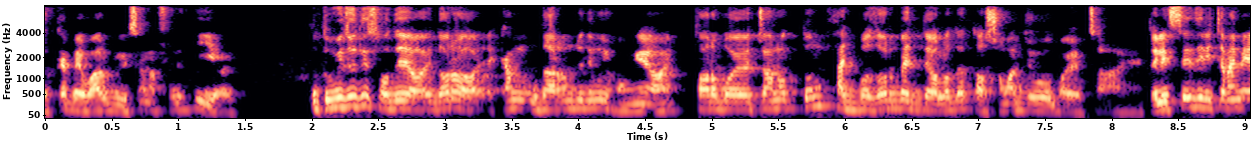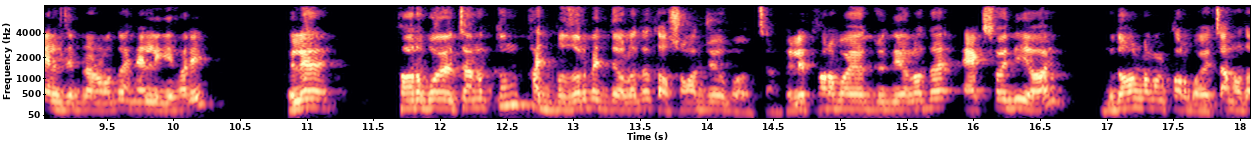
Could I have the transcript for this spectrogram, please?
যকে ব্যবহার করেছেন আসলে কি হয়? তো তুমি যদি সদে হয়, ধরো, একান উদাহরণ যদি মই হঙে হয় তোর বয়চানতুন পাঁচ বছর বেদ্য হলতে তোর সমাজ যুব বয়চান হয়। তাহলে সেই জিনিসটা আমি এলজেব্রার মতো এনে লিখে পারি তাহলে থর বয়চানতুন পাঁচ বছর বেদ্য হলতে তোর সমাজ যুব বয়চান তাহলে থর বয়স যদি হলতে এক ছয় দিয়ে হয়, উদাহরণ নামাক তোর বয়চান হদ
